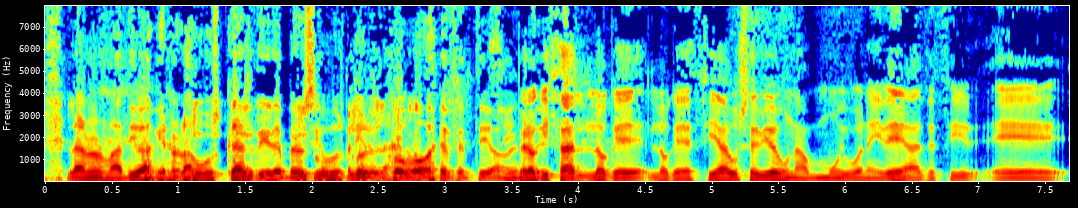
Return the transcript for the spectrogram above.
la normativa que no la buscas, y- dice, pero si busco el cómo, efectivamente. Pero quizás lo que, lo que decía Eusebio es una muy buena idea, es decir, eh,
